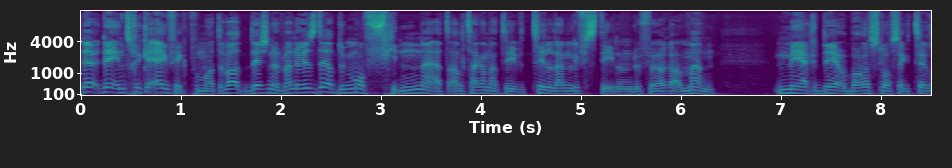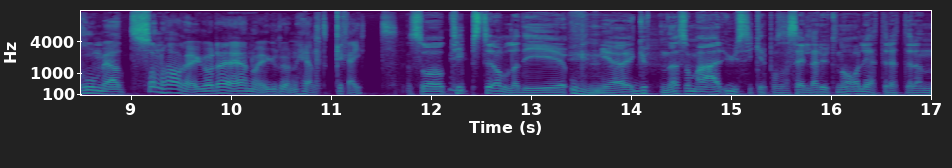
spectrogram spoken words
det, det inntrykket jeg fikk, på en måte var det er ikke nødvendigvis det at du må finne et alternativ til den livsstilen du fører, men mer det å bare slå seg til ro med at sånn har jeg, og det er nå i grunnen helt greit. Så tips til alle de unge guttene som er usikre på seg selv der ute nå og leter etter en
